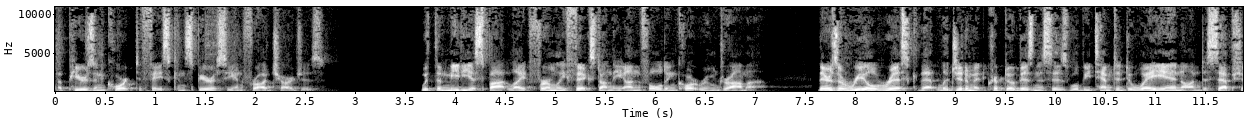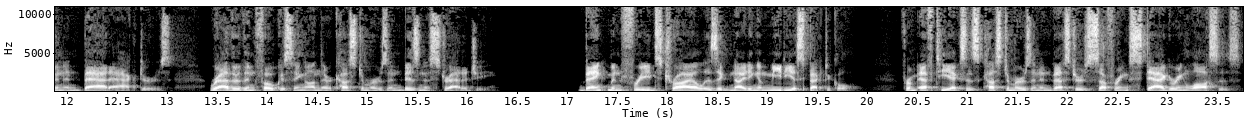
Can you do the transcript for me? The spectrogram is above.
appears in court to face conspiracy and fraud charges. With the media spotlight firmly fixed on the unfolding courtroom drama, there's a real risk that legitimate crypto businesses will be tempted to weigh in on deception and bad actors, rather than focusing on their customers and business strategy. Bankman Fried's trial is igniting a media spectacle, from FTX's customers and investors suffering staggering losses,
